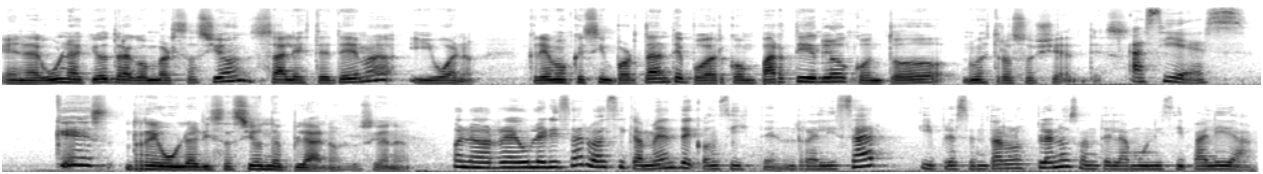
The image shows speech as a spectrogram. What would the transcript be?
en alguna que otra conversación sale este tema y bueno, creemos que es importante poder compartirlo con todos nuestros oyentes. Así es. ¿Qué es regularización de planos, Luciana? Bueno, regularizar básicamente consiste en realizar y presentar los planos ante la municipalidad.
